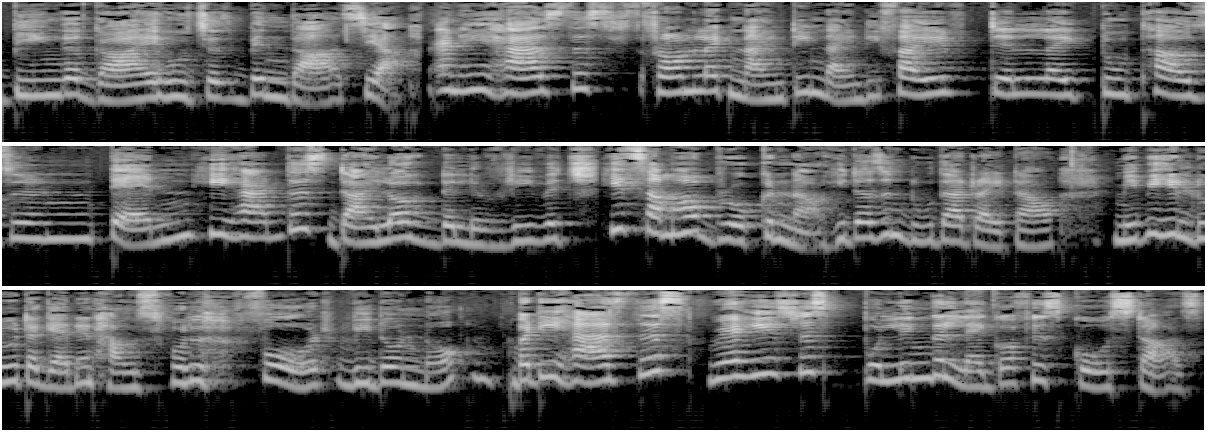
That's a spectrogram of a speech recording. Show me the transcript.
being a guy who's just bindas, yeah. And he has this from like 1995 till like 2010. He had this dialogue delivery, which he's somehow broken now. He doesn't do that right now. Maybe he'll do it again in Housefull 4. We don't know. But he has this where he's just pulling the leg of his co-stars.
